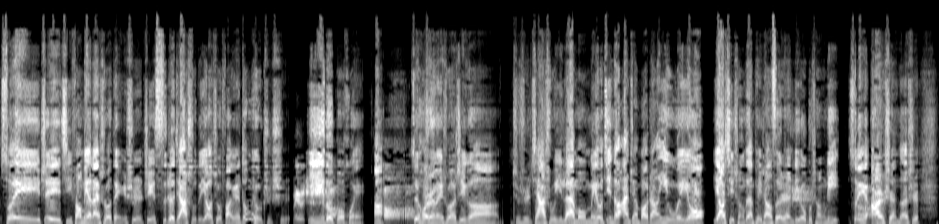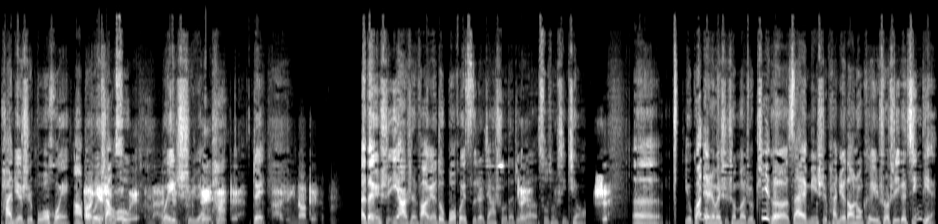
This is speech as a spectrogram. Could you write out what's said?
所以这几方面来说，等于是这死者家属的要求，法院都没有支持，没有一一都驳回啊。最后认为说，这个就是家属以赖某没有尽到安全保障义务为由，要其承担赔偿责任，理由不成立，所以二审呢是判决是驳回啊，驳回上诉，维持原判，对对，还是应当对的，嗯。呃，等于是一二审法院都驳回死者家属的这个诉讼请求。是，呃，有观点认为是什么？就这个在民事判决当中可以说是一个经典，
